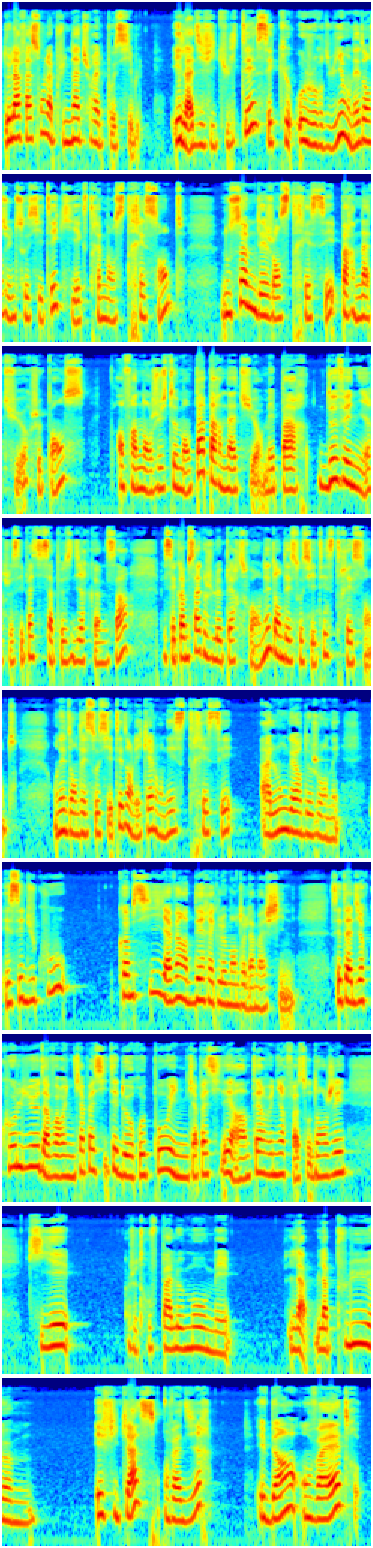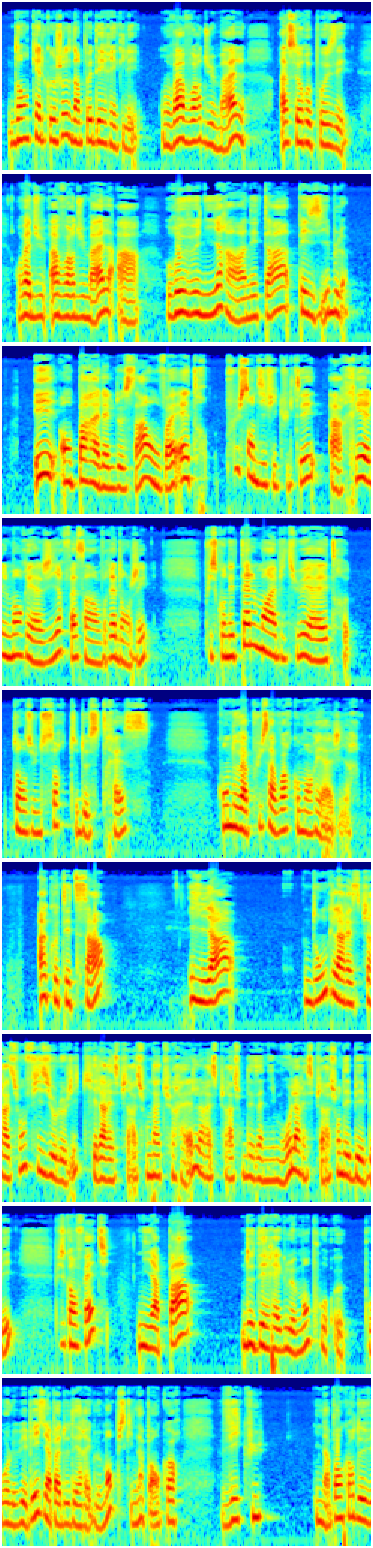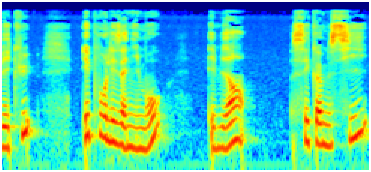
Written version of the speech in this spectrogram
de la façon la plus naturelle possible. Et la difficulté, c'est qu'aujourd'hui, on est dans une société qui est extrêmement stressante. Nous sommes des gens stressés par nature, je pense. Enfin non, justement, pas par nature, mais par devenir. Je ne sais pas si ça peut se dire comme ça, mais c'est comme ça que je le perçois. On est dans des sociétés stressantes. On est dans des sociétés dans lesquelles on est stressé à longueur de journée. Et c'est du coup comme s'il y avait un dérèglement de la machine. C'est-à-dire qu'au lieu d'avoir une capacité de repos et une capacité à intervenir face au danger qui est, je trouve pas le mot, mais la, plus euh, efficace, on va dire, eh bien, on va être dans quelque chose d'un peu déréglé. On va avoir du mal à se reposer. On va avoir du mal à revenir à un état paisible. Et en parallèle de ça, on va être plus en difficulté à réellement réagir face à un vrai danger, puisqu'on est tellement habitué à être dans une sorte de stress qu'on ne va plus savoir comment réagir. À côté de ça, il y a donc la respiration physiologique, qui est la respiration naturelle, la respiration des animaux, la respiration des bébés, puisqu'en fait, il n'y a pas de dérèglement pour eux. Pour le bébé, il n'y a pas de dérèglement puisqu'il n'a pas encore vécu. Il n'a pas encore de vécu. Et pour les animaux, eh bien, c'est comme si,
